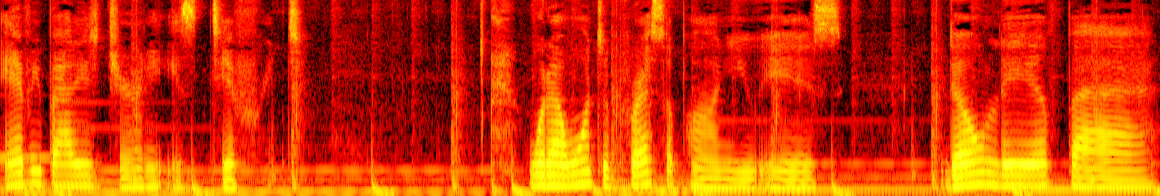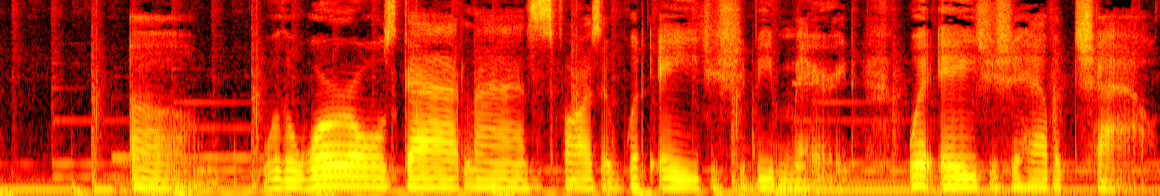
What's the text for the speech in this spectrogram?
Everybody's journey is different. What I want to press upon you is don't live by uh, with the world's guidelines as far as at what age you should be married, what age you should have a child,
